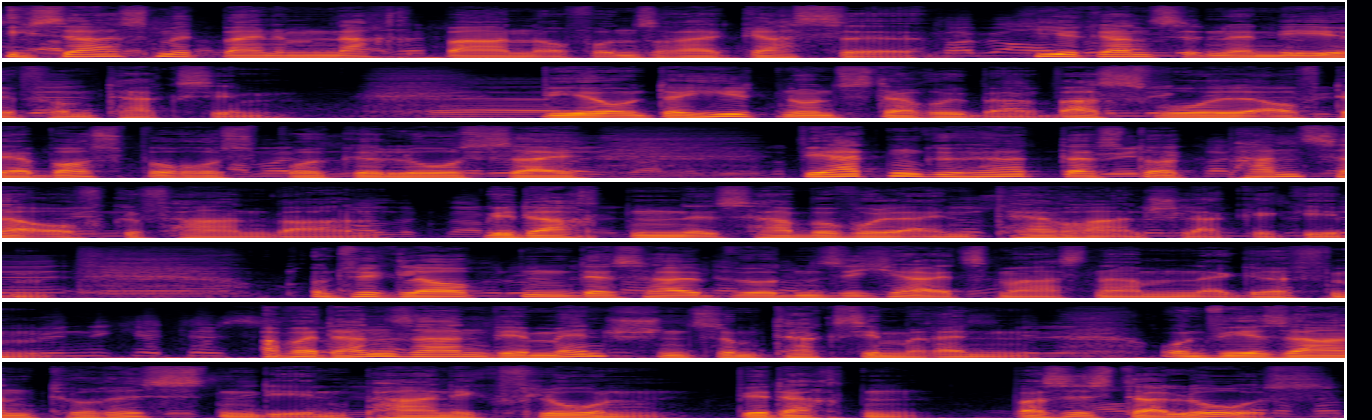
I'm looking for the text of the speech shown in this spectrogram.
Ich saß mit meinem Nachbarn auf unserer Gasse, hier ganz in der Nähe vom Taksim. Wir unterhielten uns darüber, was wohl auf der Bosporusbrücke los sei. Wir hatten gehört, dass dort Panzer aufgefahren waren. Wir dachten, es habe wohl einen Terroranschlag gegeben. Und wir glaubten, deshalb würden Sicherheitsmaßnahmen ergriffen. Aber dann sahen wir Menschen zum Taksim rennen und wir sahen Touristen, die in Panik flohen. Wir dachten, was ist da los?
